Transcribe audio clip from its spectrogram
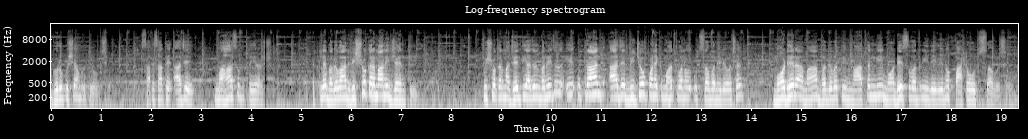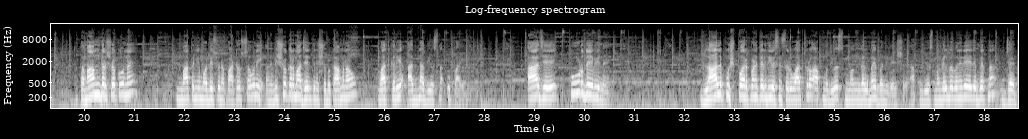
ગુરુ પુષ્ય અમૃત યોગ છે. સાથે સાથે આજે મહાસુદ તેરસ. એટલે ભગવાન વિશ્વકર્માની જયંતિ. વિશ્વકર્મા જયંતિ આજે બની રહી છે. એ ઉપરાંત આજે બીજો પણ એક મહત્વનો ઉત્સવ બની રહ્યો છે. મોઢેરામાં ભગવતી માતંગી મોઢેશ્વરી દેવીનો પાટોત્સવ છે. તમામ દર્શકોને માતંગી મોઢેશ્વરના પાટોત્સવની અને વિશ્વકર્મા જયંતિની શુભકામનાઓ. વાત કરીએ આજના દિવસના ઉપાયની આજે કુળદેવીને લાલ પુષ્પ અર્પણ કરી દિવસની શરૂઆત કરો. આપનો દિવસ મંગલમય બની રહેશે. આપનો દિવસ મંગલમય બની રહે. એ અભ્યર્થના જય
